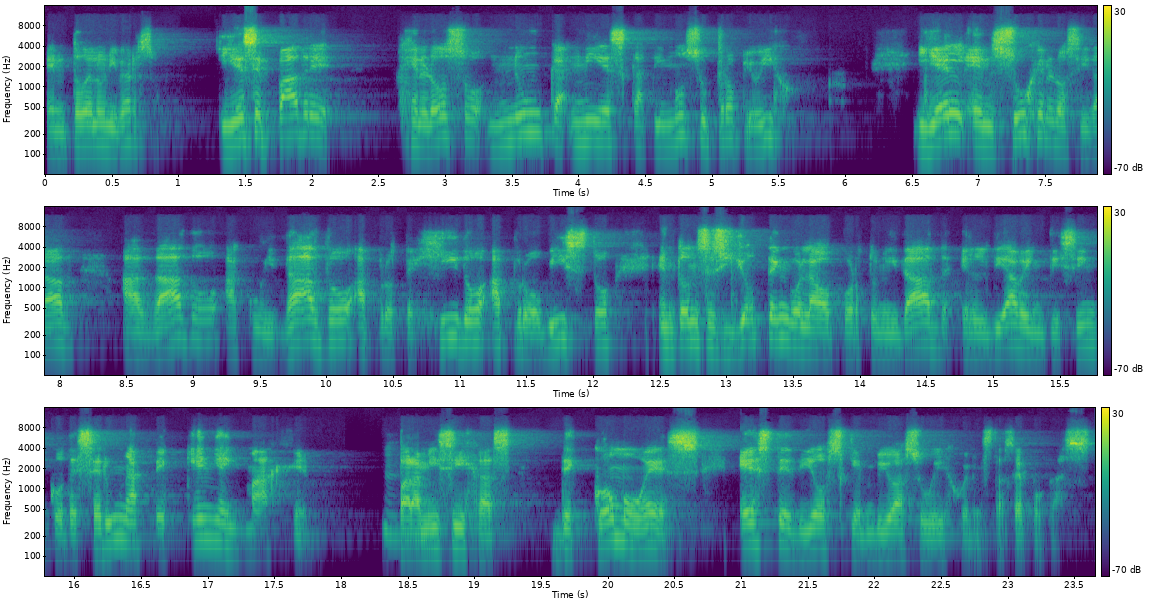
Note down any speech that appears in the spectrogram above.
en todo el universo. Y ese Padre generoso nunca ni escatimó su propio Hijo. Y Él en su generosidad ha dado, ha cuidado, ha protegido, ha provisto. Entonces yo tengo la oportunidad el día 25 de ser una pequeña imagen para mis hijas de cómo es este Dios que envió a su Hijo en estas épocas.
